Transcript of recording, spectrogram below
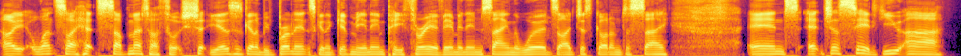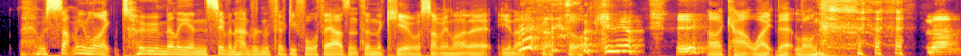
I once I hit submit, I thought, shit, yeah, this is going to be brilliant. It's going to give me an MP3 of Eminem saying the words I just got him to say, and it just said, "You are." It was something like two million seven hundred and fifty-four thousandth in the queue, or something like that. You know, I thought, yeah. I can't wait that long. nah,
